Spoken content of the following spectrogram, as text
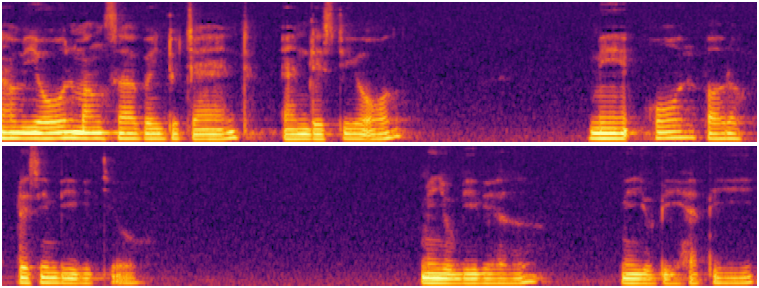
Now we all monks are going to chant and bless to you all. May all power of blessing be with you. May you be well. May you be happy.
